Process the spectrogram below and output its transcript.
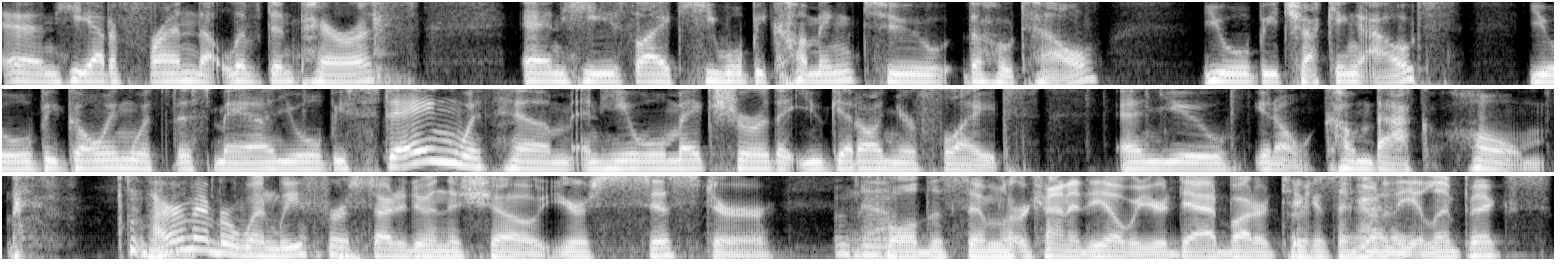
and he had a friend that lived in Paris, and he's like, he will be coming to the hotel. You will be checking out. You will be going with this man. You will be staying with him, and he will make sure that you get on your flight and you, you know, come back home. I remember when we first started doing the show, your sister mm-hmm. pulled the similar kind of deal where your dad bought her tickets to go to the. Olympics.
